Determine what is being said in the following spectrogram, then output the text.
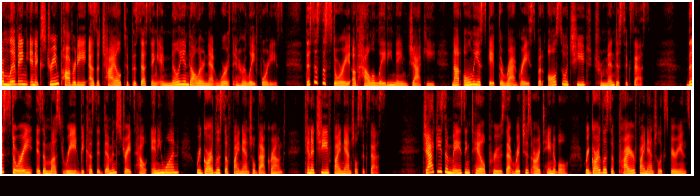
From living in extreme poverty as a child to possessing a million dollar net worth in her late 40s, this is the story of how a lady named Jackie not only escaped the rat race but also achieved tremendous success. This story is a must read because it demonstrates how anyone, regardless of financial background, can achieve financial success. Jackie's amazing tale proves that riches are attainable, regardless of prior financial experience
